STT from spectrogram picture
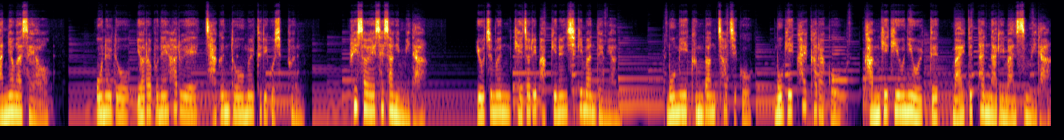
안녕하세요. 오늘도 여러분의 하루에 작은 도움을 드리고 싶은 휘서의 세상입니다. 요즘은 계절이 바뀌는 시기만 되면 몸이 금방 처지고 목이 칼칼하고 감기 기운이 올 듯 말 듯한 날이 많습니다.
